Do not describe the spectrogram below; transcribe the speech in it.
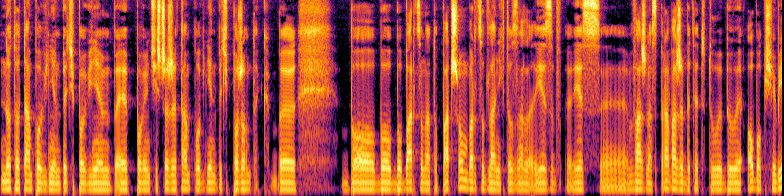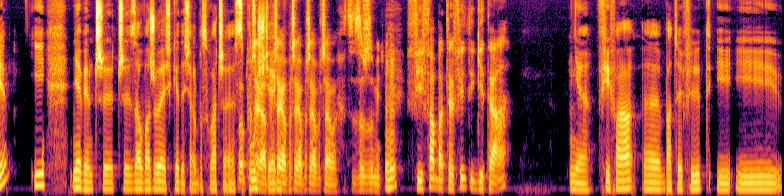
no to tam powinien być, powinien, e, powiem Ci szczerze, tam powinien być porządek, bo bo, bo, bo bardzo na to patrzą, bardzo dla nich to jest, jest e, ważna sprawa, żeby te tytuły były obok siebie i nie wiem, czy, czy zauważyłeś kiedyś, albo słuchacze, spójrzcie... Poczekaj, poczekaj, poczekaj, poczekaj, chcę zrozumieć. Mhm. FIFA, Battlefield i GTA? Nie, FIFA, e, Battlefield i, i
